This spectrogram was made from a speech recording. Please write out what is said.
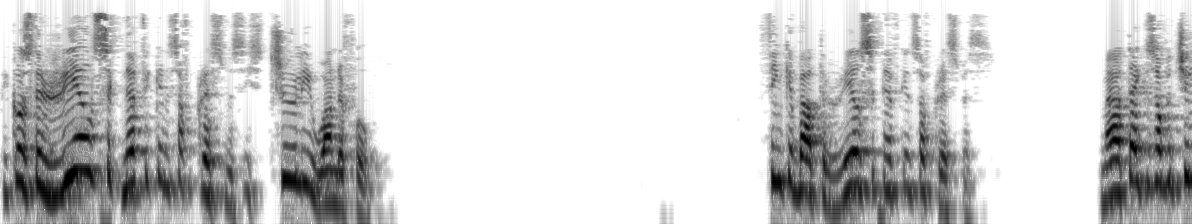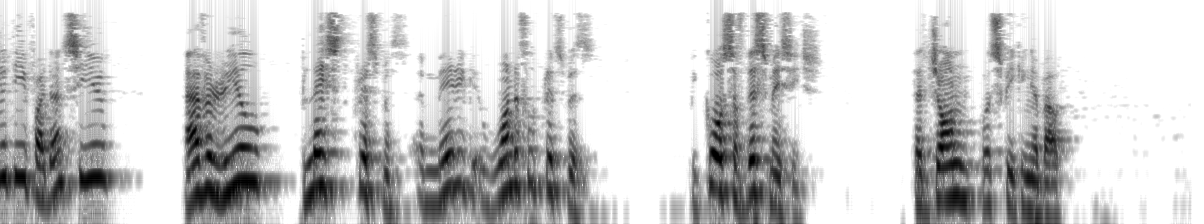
because the real significance of Christmas is truly wonderful. Think about the real significance of Christmas. May I take this opportunity, if I don't see you, have a real blessed Christmas, a merry, wonderful Christmas because of this message that John was speaking about.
